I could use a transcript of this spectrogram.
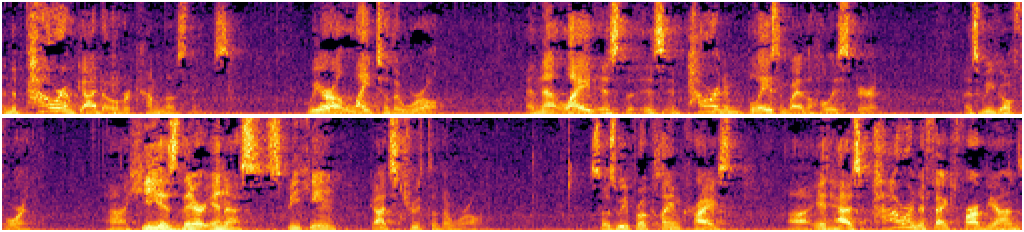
and the power of God to overcome those things. We are a light to the world. And that light is, is empowered and blazoned by the Holy Spirit as we go forth. Uh, he is there in us, speaking God's truth to the world. So as we proclaim Christ, uh, it has power and effect far beyond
